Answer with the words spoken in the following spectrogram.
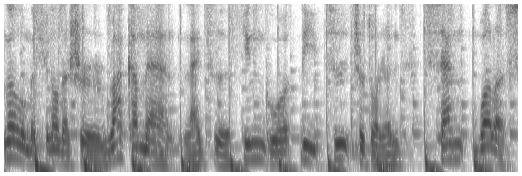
刚刚我们听到的是 Rock Man，来自英国利兹制作人 Sam Wallace。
